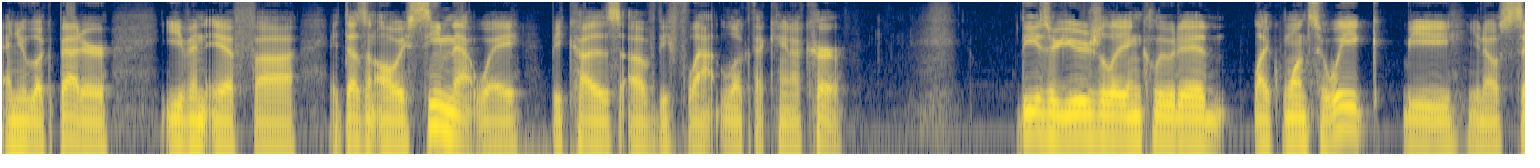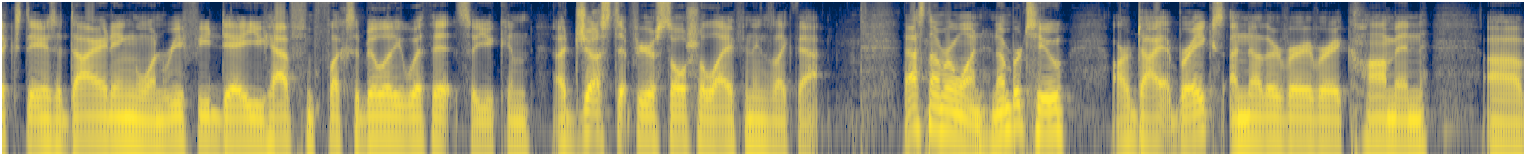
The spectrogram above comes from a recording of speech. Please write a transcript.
and you look better, even if uh, it doesn't always seem that way because of the flat look that can occur. These are usually included like once a week, be, you know, six days of dieting, one refeed day. You have some flexibility with it so you can adjust it for your social life and things like that. That's number one. Number two are diet breaks, another very, very common uh,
